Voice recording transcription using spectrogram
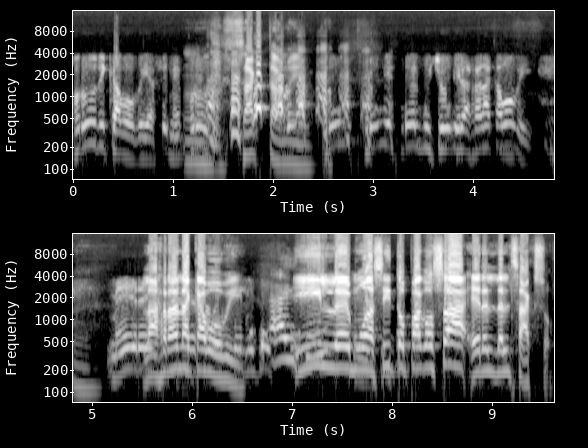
Rudy Cabobí, así me Prudy. exactamente. y la rana Cabobí. Mire, la rana Cabobí. Y el muacito para gozar era el del saxo.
